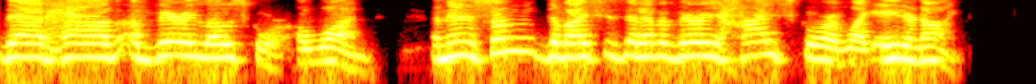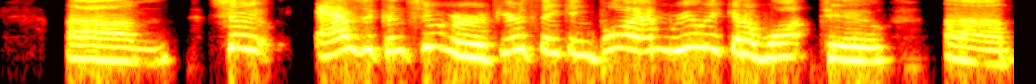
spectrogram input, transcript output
that have a very low score, a one. And there are some devices that have a very high score of like eight or nine. Um, so, as a consumer, if you're thinking, boy, I'm really going to want to um,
